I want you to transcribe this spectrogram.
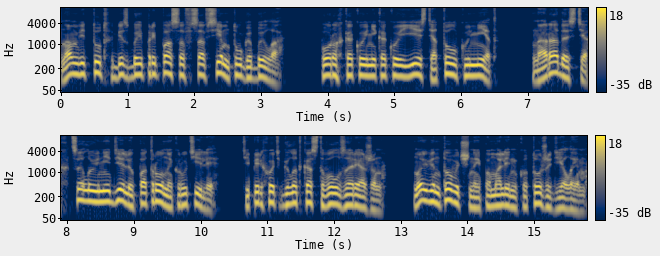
нам ведь тут без боеприпасов совсем туго было. Порох какой-никакой есть, а толку нет. На радостях целую неделю патроны крутили. Теперь хоть гладкоствол заряжен. Но и винтовочный помаленьку тоже делаем.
